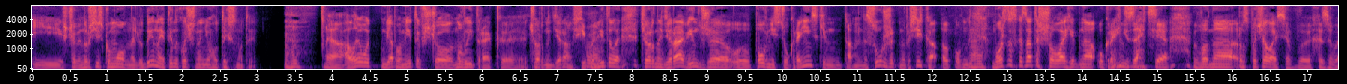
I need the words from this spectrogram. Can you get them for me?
і що він російськомовна людина, і ти не хочеш на нього тиснути. Uh-huh. Але от я помітив, що новий трек Чорна діра, всі помітили. Uh-huh. Чорна діра він вже повністю український, там не суржик, не російська, а повна. Uh-huh. Можна сказати, що лагідна українізація вона розпочалася в ХЗВ.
